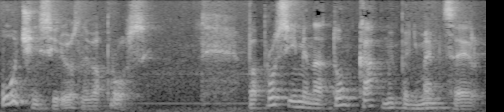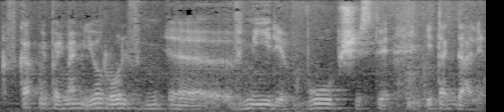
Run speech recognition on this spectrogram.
очень серьезные вопросы. Вопросы именно о том, как мы понимаем церковь, как мы понимаем ее роль в, э, в мире, в обществе и так далее.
